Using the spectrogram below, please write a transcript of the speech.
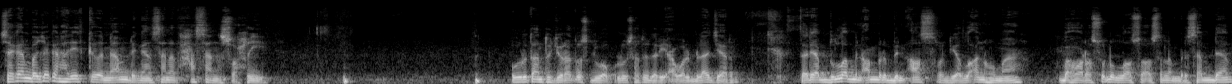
Saya akan bacakan hadis ke-6 dengan sanad Hasan Sahih. Urutan 721 dari awal belajar. Dari Abdullah bin Amr bin As radhiyallahu anhuma bahwa Rasulullah SAW bersabda,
